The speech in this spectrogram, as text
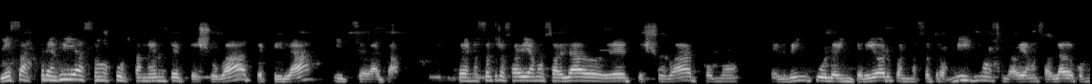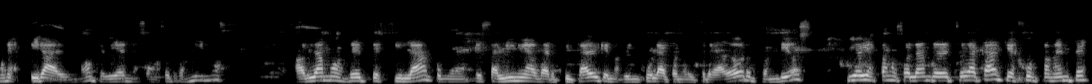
Y esas tres vías son justamente Teshuvah, Tefilá y Tzedakah. Entonces nosotros habíamos hablado de Teshuvah como el vínculo interior con nosotros mismos, lo habíamos hablado como una espiral ¿no? que viene hacia nosotros mismos, hablamos de tefilá como esa línea vertical que nos vincula con el Creador, con Dios, y hoy estamos hablando de tzedakah, que es justamente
